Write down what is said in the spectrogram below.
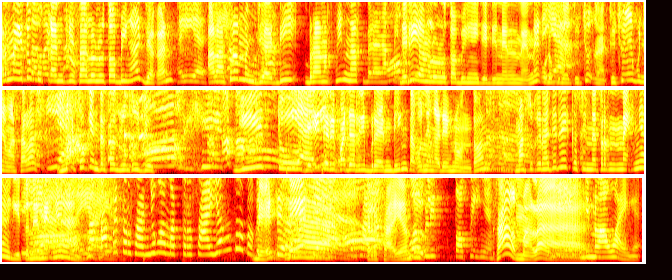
Karena itu bukan kisah Lulu Tobing aja kan Iya sih. alhasil menjadi beranak pinak Beranak Oh, pinak. jadi yang Lulu Tobingnya jadi nenek-nenek udah Iya. punya cucu nah cucunya punya masalah Iya. masukin tersanjung tujuh Oh, gitu. gitu Iya, jadi gitu. daripada rebranding takutnya nggak ada yang nonton masukin aja deh ke sinetron neneknya gitu Iya, neneknya iya. Nah, tapi tersanjung sama tersayang tuh apa beda bedanya? Beda. tersayang gua tuh beli topinya. sama lah Di Melawai nggak?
